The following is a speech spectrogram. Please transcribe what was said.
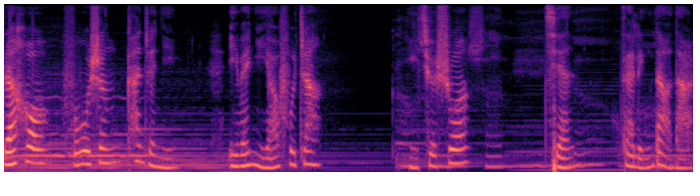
然后服务生看着你，以为你要付账，你却说钱在领导那儿。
